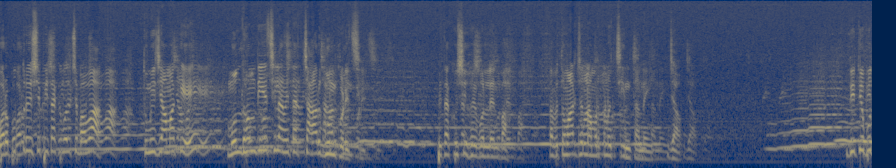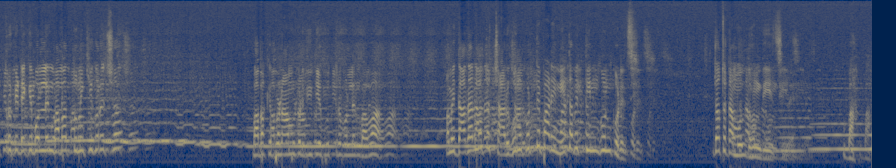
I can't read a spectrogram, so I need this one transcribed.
বড় পুত্র এসে পিতাকে বলছে, বাবা, তুমি যে আমাকে মূলধন দিয়েছিলে, আমি তার চার গুণ করেছি। পিতা খুশি হয়ে বললেন, বাহ তবে তোমার জন্য আমার কোনো চিন্তা নেই। যাও। দ্বিতীয় পুত্রকে ডেকে বললেন, বাবা, তুমি কি করেছ? বাবাকে প্রণাম করে দ্বিতীয় পুত্র বললেন, বাবা, আমি দাদার মতো চার গুণ করতে পারিনি, তবে তিন গুণ করেছি। যতটা মূলধন দিয়েছি। বাহ বাহ।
